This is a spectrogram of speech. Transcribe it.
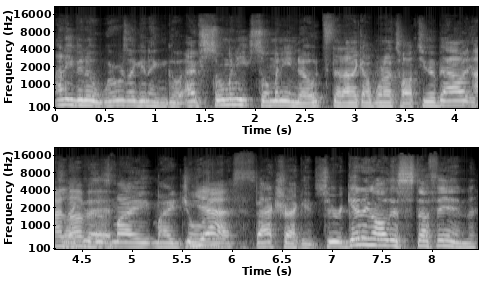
I don't even know where was I going to go. I have so many, so many notes that I like. I want to talk to you about. It's I like, love this is my my joy. Yes. Backtracking. So you're getting all this stuff in,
